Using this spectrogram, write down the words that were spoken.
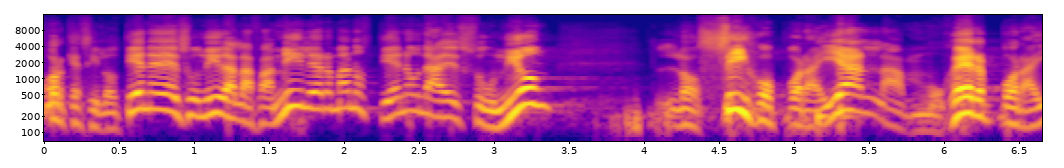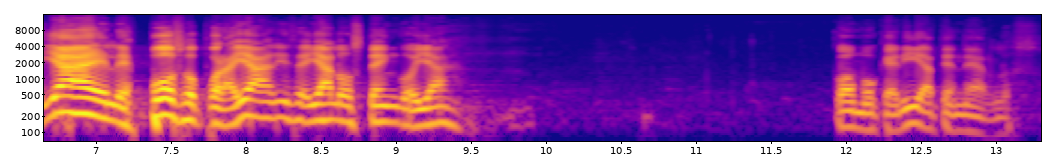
Porque si lo tiene desunida la familia, hermanos, tiene una desunión. Los hijos por allá, la mujer por allá, el esposo por allá, dice, ya los tengo ya como quería tenerlos.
